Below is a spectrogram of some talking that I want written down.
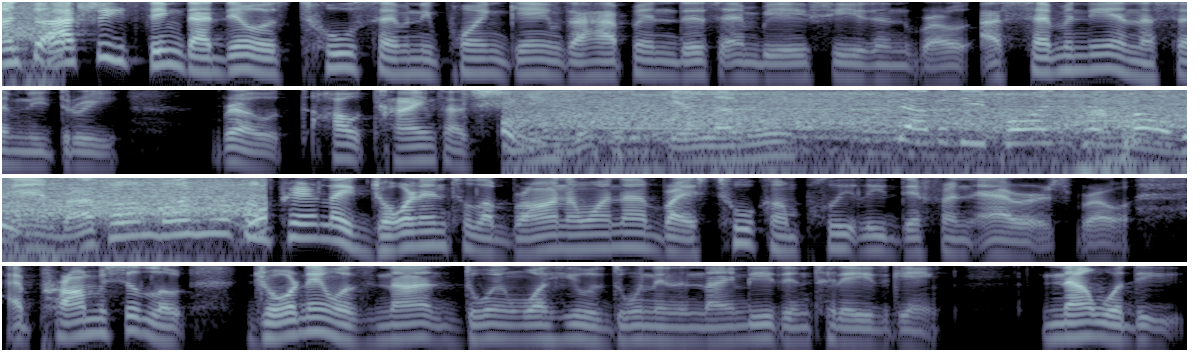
And to actually think that there was two 70 point games that happened this NBA season, bro. A 70 and a 73. Bro, how times has changed, the skill level. 70 points for Kobe. damn, bro. So when people compare like Jordan to LeBron and whatnot, bro, it's two completely different eras, bro. I promise you, look, Jordan was not doing what he was doing in the 90s in today's game. Now with the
